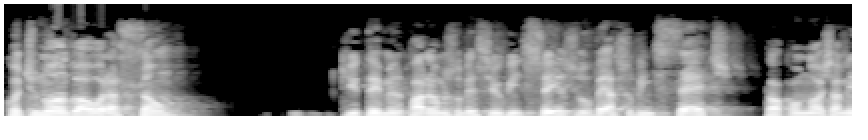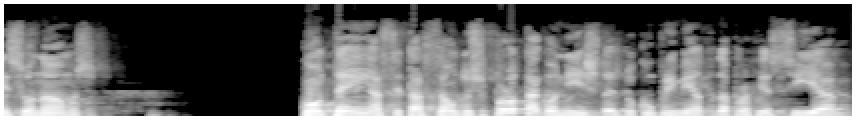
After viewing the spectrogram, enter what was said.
Continuando a oração, que paramos no versículo 26, o verso 27, tal como nós já mencionamos, contém a citação dos protagonistas do cumprimento da profecia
